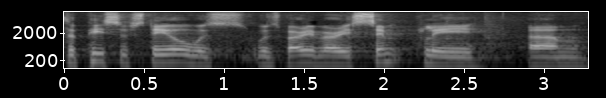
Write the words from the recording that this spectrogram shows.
the, piece of steel was, was very, very simply um,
